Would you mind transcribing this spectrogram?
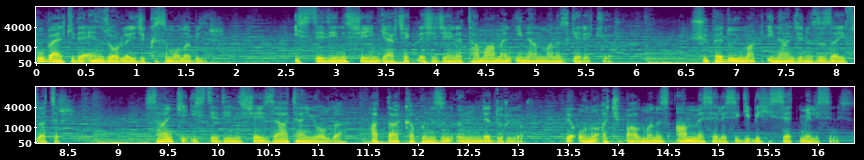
Bu belki de en zorlayıcı kısım olabilir. İstediğiniz şeyin gerçekleşeceğine tamamen inanmanız gerekiyor. Şüphe duymak inancınızı zayıflatır. Sanki istediğiniz şey zaten yolda, hatta kapınızın önünde duruyor ve onu açıp almanız an meselesi gibi hissetmelisiniz.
